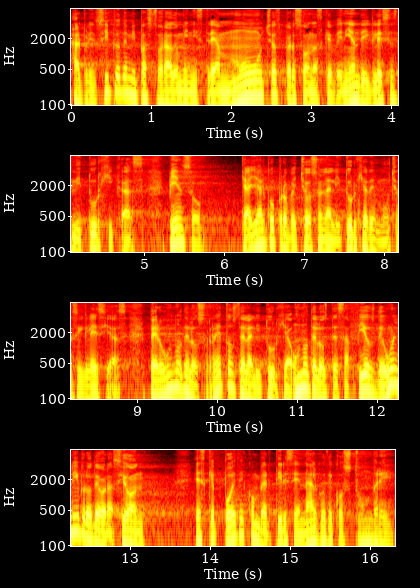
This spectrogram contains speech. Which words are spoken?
Al principio de mi pastorado ministré a muchas personas que venían de iglesias litúrgicas. Pienso, que hay algo provechoso en la liturgia de muchas iglesias, pero uno de los retos de la liturgia, uno de los desafíos de un libro de oración, es que puede convertirse en algo de costumbre,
